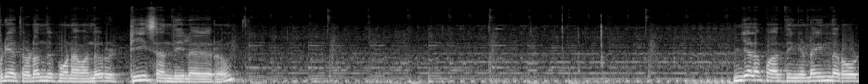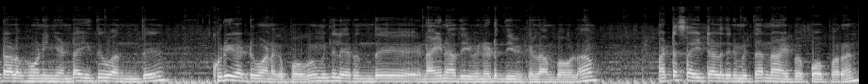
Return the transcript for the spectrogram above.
இப்படியே தொடர்ந்து போனால் வந்து ஒரு டீ சந்தியில் வரும் இந்தியாவில் பார்த்தீங்கன்னா இந்த ரோட்டால் போனீங்கன்னா இது வந்து குறிகட்டுவானுக்கு போகும். இதில் இருந்து நயனாதீவு நெடுந்தீவுக்கெல்லாம் போகலாம். மற்ற சைட்டால் திரும்பி தான் நான் இப்போ போக போகிறேன்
